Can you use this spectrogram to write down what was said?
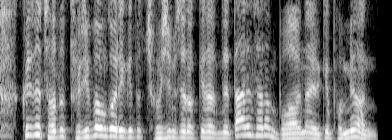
그래서 저도 두리번거리기도 조심스럽긴 한데 다른 사람 뭐 하나 이렇게 보면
